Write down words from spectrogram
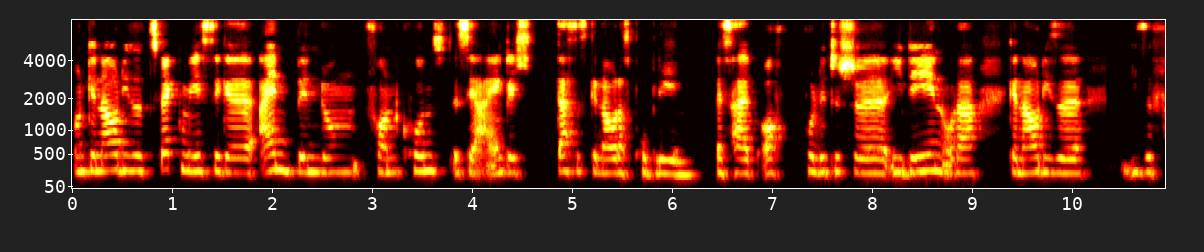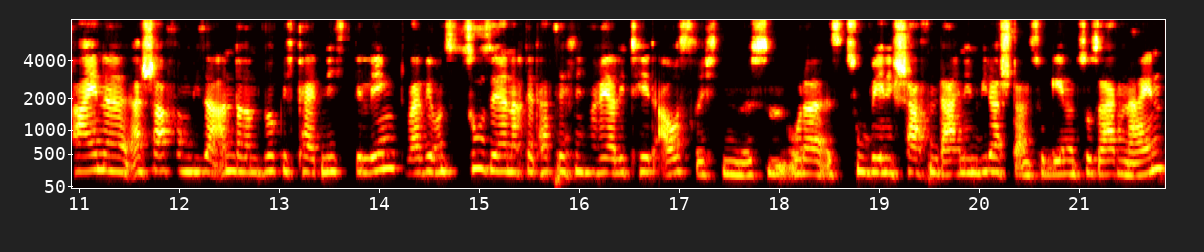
Und genau diese zweckmäßige Einbindung von Kunst ist ja eigentlich, das ist genau das Problem, weshalb oft politische Ideen oder genau diese, diese feine Erschaffung dieser anderen Wirklichkeit nicht gelingt, weil wir uns zu sehr nach der tatsächlichen Realität ausrichten müssen oder es zu wenig schaffen, da in den Widerstand zu gehen und zu sagen, nein,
